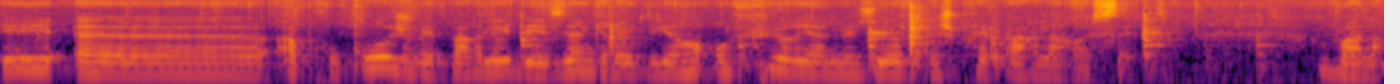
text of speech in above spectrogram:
et euh, à propos, je vais parler des ingrédients au fur et à mesure que je prépare la recette. Voilà,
